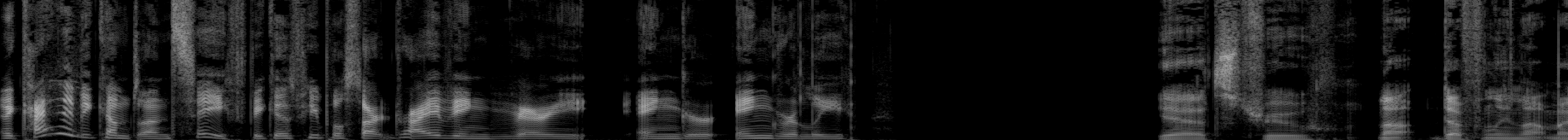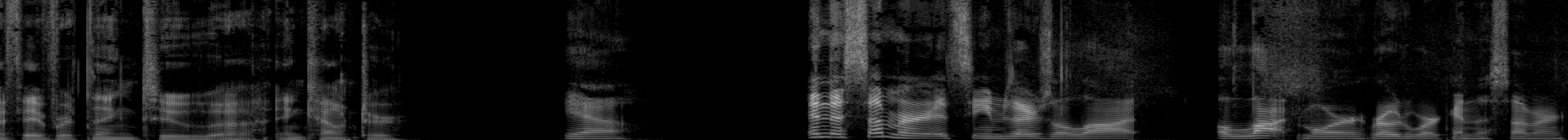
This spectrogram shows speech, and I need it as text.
And it kind of becomes unsafe because people start driving very anger angrily. Yeah, it's true. Not definitely not my favorite thing to uh, encounter. Yeah. In the summer, it seems there's a lot, a lot more road work in the summer.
